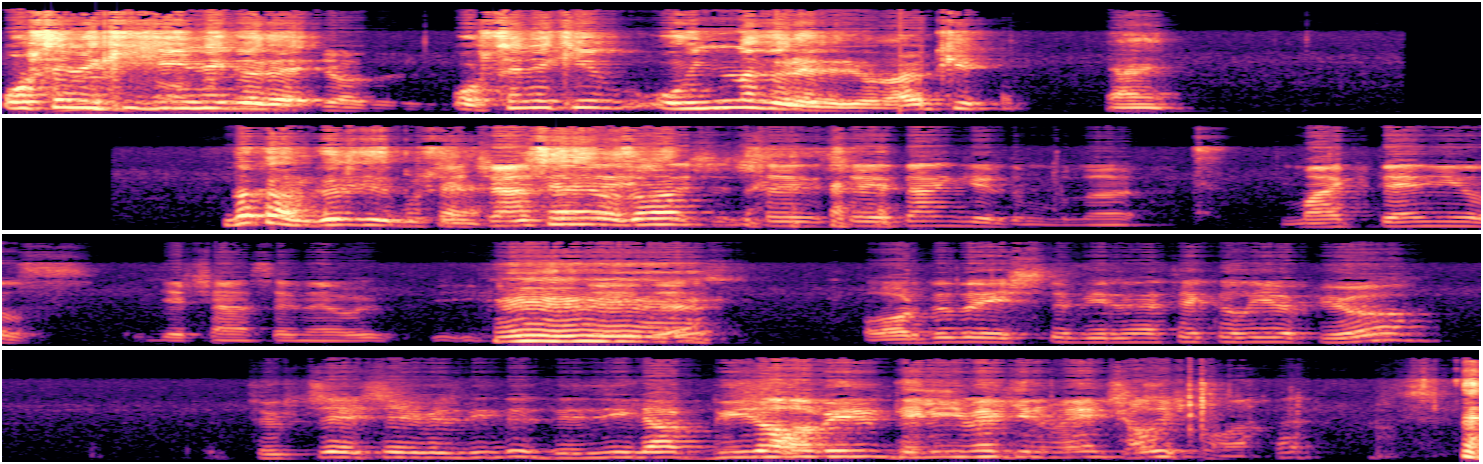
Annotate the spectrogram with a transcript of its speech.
O seneki şeyine göre o seneki oyununa göre veriyorlar ki yani Bakalım göreceğiz bu sene. Geçen bu sene, sene o zaman şey, şeyden girdim buna. Mike Daniels geçen sene o ikinciydi. Orada da işte birine tackle yapıyor. Türkçe'ye çevirdiğinde dediğiyle bir daha benim deliğime girmeye çalışma.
